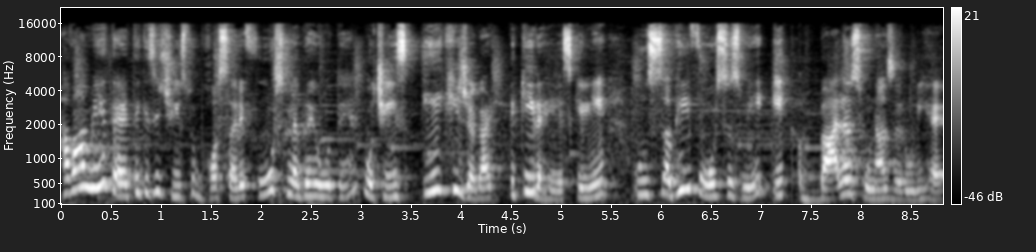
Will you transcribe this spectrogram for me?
हवा में तैरती किसी चीज़ पर बहुत सारे फोर्स लग रहे होते हैं। वो चीज़ एक ही जगह टिकी रहे, इसके लिए उन सभी फोर्सेस में एक बैलेंस होना ज़रूरी है।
